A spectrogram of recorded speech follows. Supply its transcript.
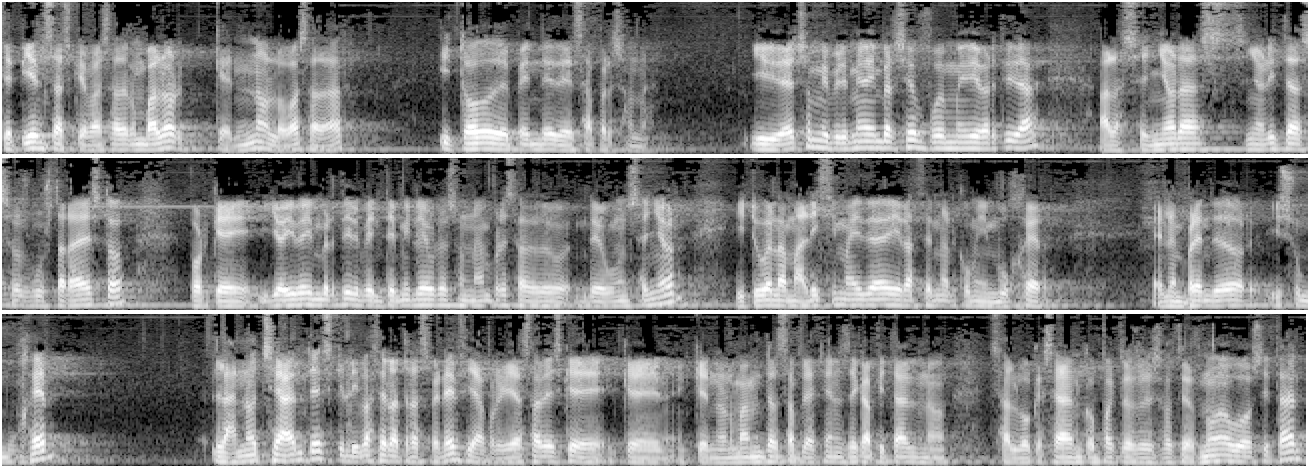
te piensas que vas a dar un valor que no lo vas a dar y todo depende de esa persona. Y de hecho mi primera inversión fue muy divertida. A las señoras, señoritas os gustará esto, porque yo iba a invertir 20.000 euros en una empresa de, un señor y tuve la malísima idea de ir a cenar con mi mujer, el emprendedor y su mujer, la noche antes que le iba a hacer la transferencia, porque ya sabéis que, que, normalmente las ampliaciones de capital, no, salvo que sean compactos de socios nuevos y tal,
